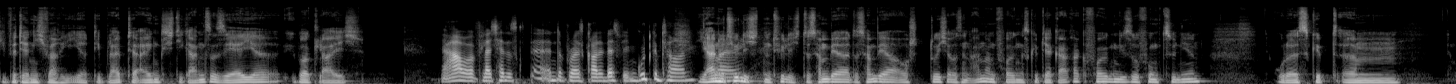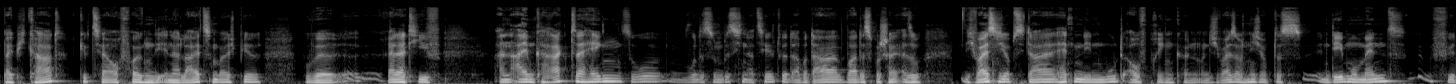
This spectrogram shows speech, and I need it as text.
die wird ja nicht variiert. Die bleibt ja eigentlich die ganze Serie über gleich. Ja, aber vielleicht hätte es Enterprise gerade deswegen gut getan. Ja, natürlich, natürlich. Das haben wir, das haben wir ja auch durchaus in anderen Folgen. Es gibt ja Garak-Folgen, die so funktionieren. Oder es gibt ähm, bei Picard gibt es ja auch Folgen, die Inner Light zum Beispiel, wo wir äh, relativ an einem Charakter hängen, so, wo das so ein bisschen erzählt wird, aber da war das wahrscheinlich, also ich weiß nicht, ob sie da hätten den Mut aufbringen können und ich weiß auch nicht, ob das in dem Moment für,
